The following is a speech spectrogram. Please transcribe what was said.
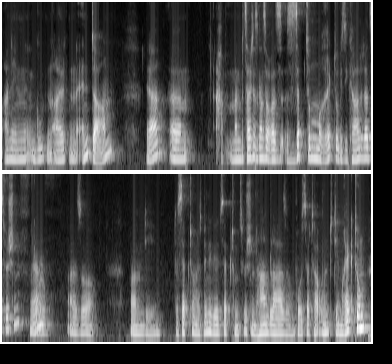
an den guten alten Enddarm. Ja, ähm, ach, man bezeichnet das Ganze auch als Septum rectovesicale dazwischen. Ja, Genau. also ähm, die, das Septum, das Bindegewebsseptum zwischen Harnblase und Prostata und dem Rektum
